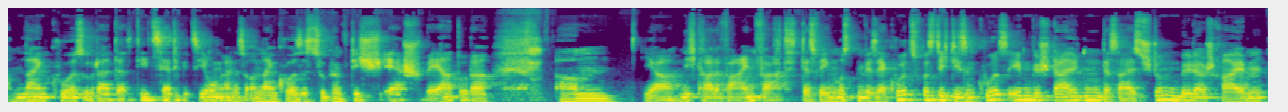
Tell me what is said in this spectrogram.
Online-Kurs oder die Zertifizierung eines Online-Kurses zukünftig erschwert oder ähm, ja, nicht gerade vereinfacht. Deswegen mussten wir sehr kurzfristig diesen Kurs eben gestalten. Das heißt, Stundenbilder schreiben,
